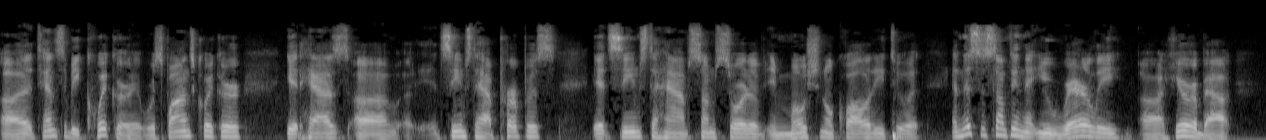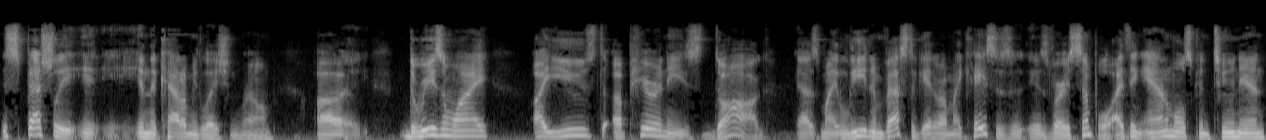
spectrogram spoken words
uh, tends to be quicker. It responds quicker. It has, uh, it seems to have purpose. It seems to have some sort of emotional quality to it. And this is something that you rarely uh, hear about, especially in, in the cattle mutilation realm. Uh, the reason why I used a Pyrenees dog as my lead investigator on my cases is, is very simple. I think animals can tune in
